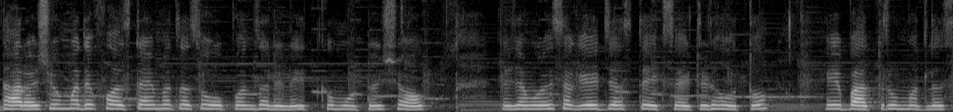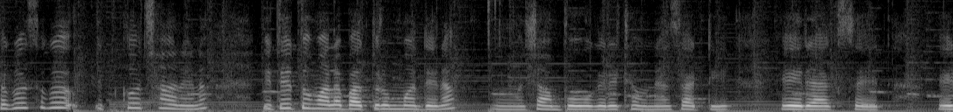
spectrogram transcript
धाराशिवमध्ये फर्स्ट टाईमच असं ओपन झालेलं आहे. इतकं मोठं शॉप त्याच्यामुळे सगळे जास्त एक्सायटेड होतो. हे बाथरूममधलं सगळं सगळं इतकं छान आहे ना. इथे तुम्हाला बाथरूममध्ये ना शॅम्पू वगैरे ठेवण्यासाठी हे रॅक्स आहेत हे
